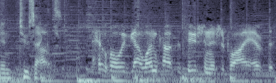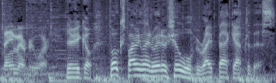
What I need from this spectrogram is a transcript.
In two seconds. Uh, well, we've got one constitution that should apply the same everywhere. There you go. Folks, Firing Line Radio Show, we'll be right back after this.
